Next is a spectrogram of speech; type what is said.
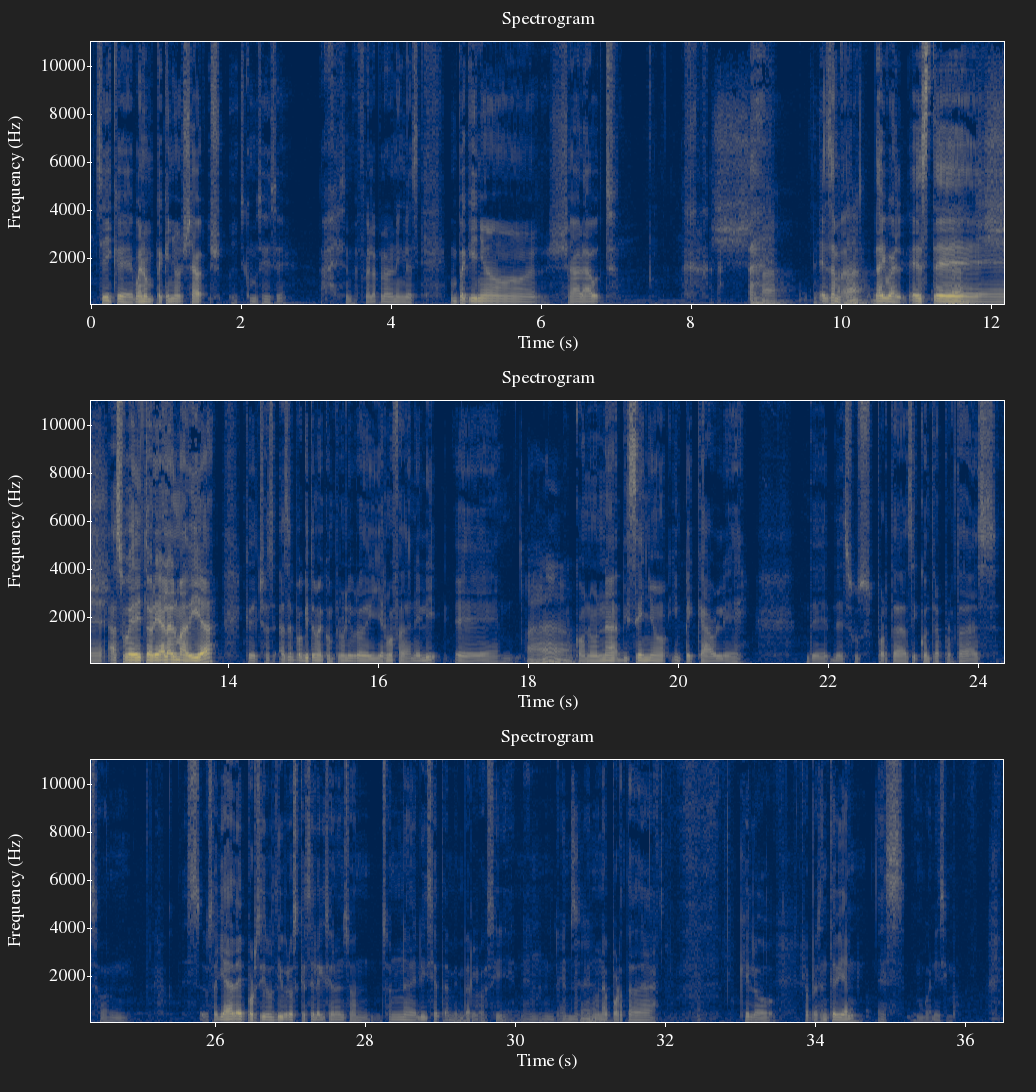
Sí, que bueno, un pequeño shout, sh- ¿cómo se dice? Ay, se me fue la palabra en inglés. Un pequeño shout out Ajá. Esa madre, Ajá. da igual. Este, a su editorial Almadía, que de hecho hace poquito me compré un libro de Guillermo Fadanelli, eh, Ah. con un diseño impecable de, de sus portadas y contraportadas. Son, es- o sea, ya de por sí los libros que seleccionan son, son una delicia también verlo así en, en- Sí. en una portada que lo represente bien. Es buenísimo.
